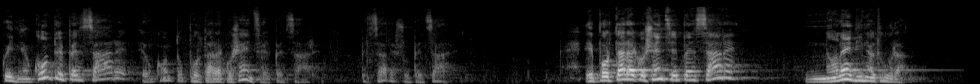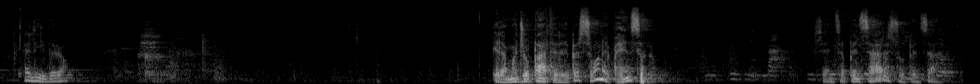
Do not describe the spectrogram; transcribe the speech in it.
Quindi è un conto il pensare, è un conto portare a coscienza il pensare, pensare sul pensare. E portare a coscienza il pensare non è di natura, è libero. E la maggior parte delle persone pensano, senza pensare sul pensare.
